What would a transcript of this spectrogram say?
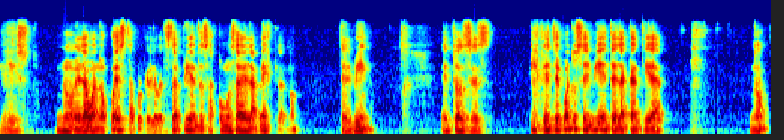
Listo. No, el agua no cuesta, porque lo que te están pidiendo es a cómo sale la mezcla, ¿no? Del vino. Entonces, ¿y entre cuánto se divide entre la cantidad? ¿No?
